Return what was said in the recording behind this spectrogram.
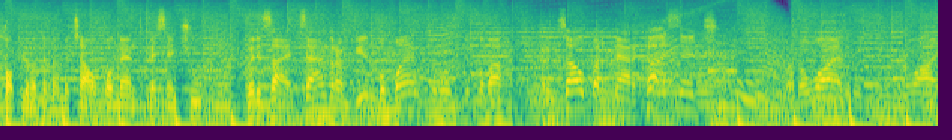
Вхоплюватиме м'яча опонент Касянчук. Вирізає центром. Він момент. Рослікова. Примчав партнер. Касянчук. Пробиває, друзі. Пробиває.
